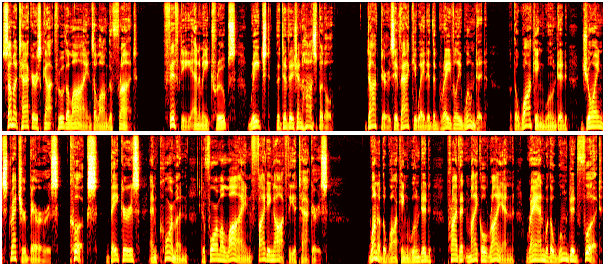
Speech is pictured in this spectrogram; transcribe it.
Some attackers got through the lines along the front. Fifty enemy troops reached the division hospital. Doctors evacuated the gravely wounded, but the walking wounded joined stretcher bearers, cooks, bakers, and corpsmen to form a line fighting off the attackers. One of the walking wounded, Private Michael Ryan, ran with a wounded foot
